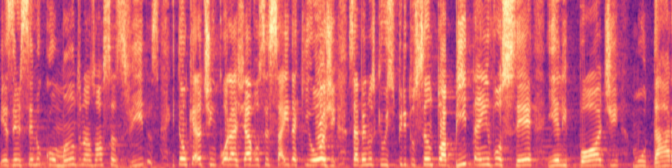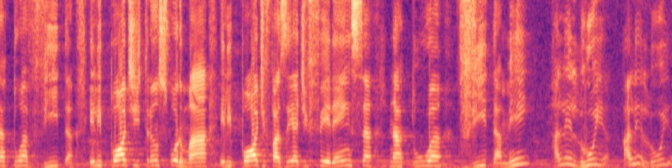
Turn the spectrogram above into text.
exercendo comando nas nossas vidas. Então eu quero te encorajar a você sair daqui hoje, sabendo que o Espírito Santo habita em você e ele pode mudar a tua vida, ele pode te transformar, ele pode fazer a diferença na tua vida. Amém? Aleluia, aleluia.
